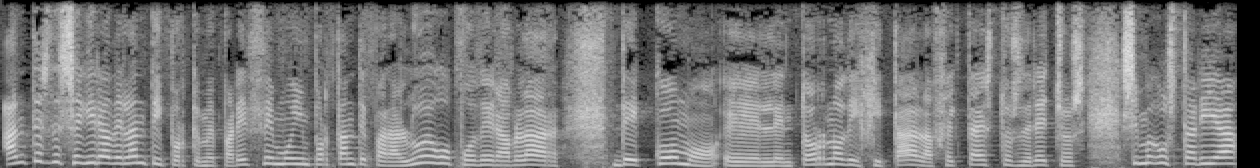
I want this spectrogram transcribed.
Antes de seguir adelante y porque me parece muy importante para luego poder hablar de cómo el entorno digital afecta a estos derechos, sí me gustaría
